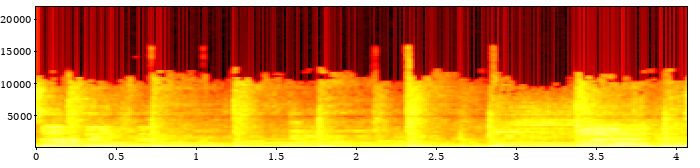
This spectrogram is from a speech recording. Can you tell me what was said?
Sabbath, when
